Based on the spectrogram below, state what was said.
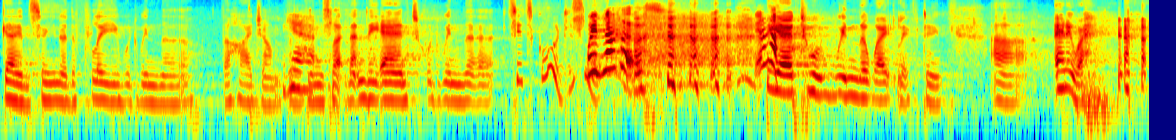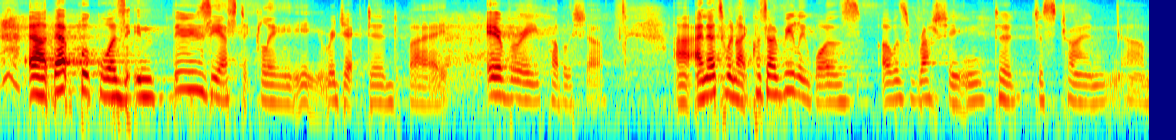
game. So you know, the flea would win the the high jump and Yeah. things like that, and the ant would win the. See, it's good, isn't we it? love it. the ant would win the weightlifting. Uh, anyway, uh, that book was enthusiastically rejected by every publisher. Uh, and that's when I, because I really was, I was rushing to just try and um,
